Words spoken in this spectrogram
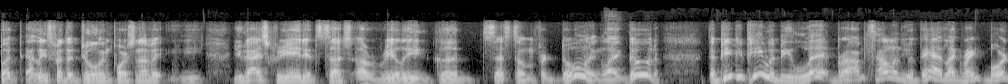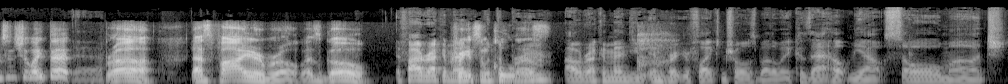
But at least for the dueling portion of it, you, you guys created such a really good system for dueling. Like, dude, the PvP would be lit, bro. I'm telling you, if they had like ranked boards and shit like that, Yeah. bruh, that's fire, bro. Let's go. If I'd recommend Create some cool the broom, I would recommend you invert your flight controls. By the way, because that helped me out so much.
